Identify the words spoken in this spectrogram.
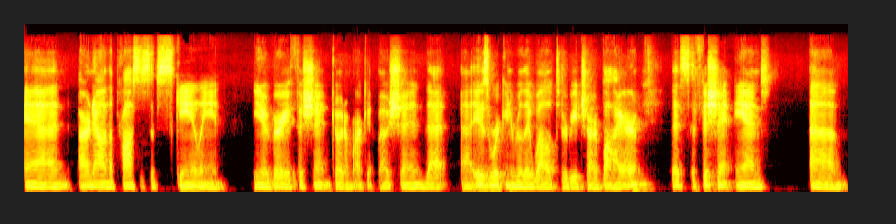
and are now in the process of scaling you know very efficient go to market motion that uh, is working really well to reach our buyer. That's efficient and um,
